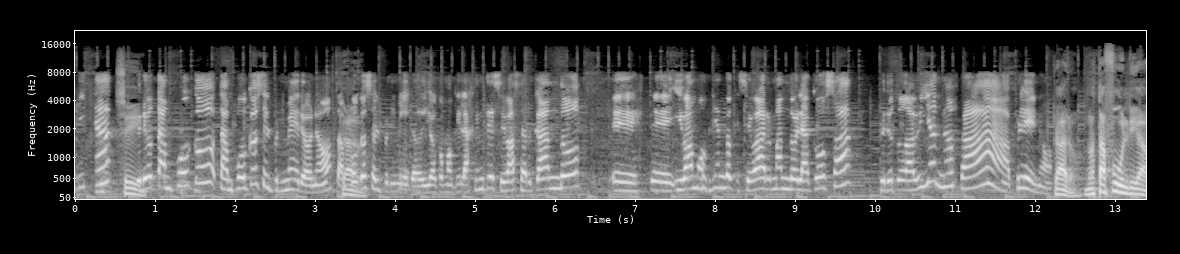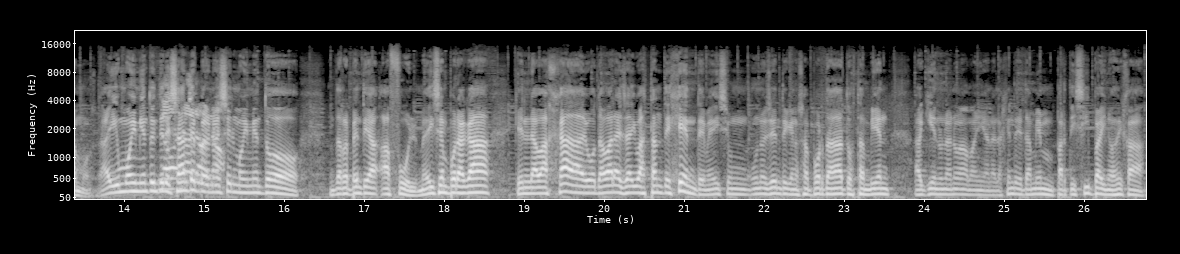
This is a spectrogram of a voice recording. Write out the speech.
venía, Sí. pero tampoco, tampoco es el primero, ¿no? Tampoco Claro. es el primero, digo, como que la gente se va acercando este, y vamos viendo que se va armando la cosa, pero todavía no está pleno. Claro, no está full, digamos. Hay un movimiento interesante, no, no, pero no. es el movimiento de repente a, a full. Me dicen por acá que en la bajada de Botavara ya hay bastante gente, me dice un, un oyente que nos aporta datos también aquí en Una Nueva Mañana. La gente que también participa y nos deja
